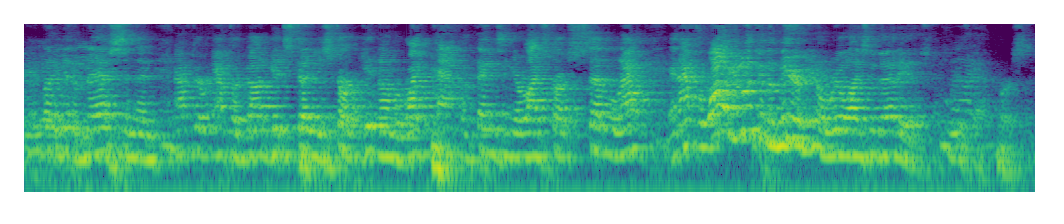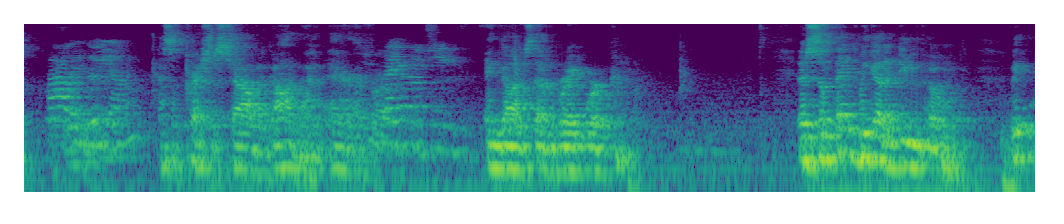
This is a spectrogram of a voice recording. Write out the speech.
Anybody been a mess and then after, after God gets done, you start getting on the right path and things in your life start settling out. And after a while, you look in the mirror and you don't realize who that is. Who is that person? Hallelujah. That's a precious child of God right there. Thank you, Jesus. And God has done great work. There's some things we got to do, though. We,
